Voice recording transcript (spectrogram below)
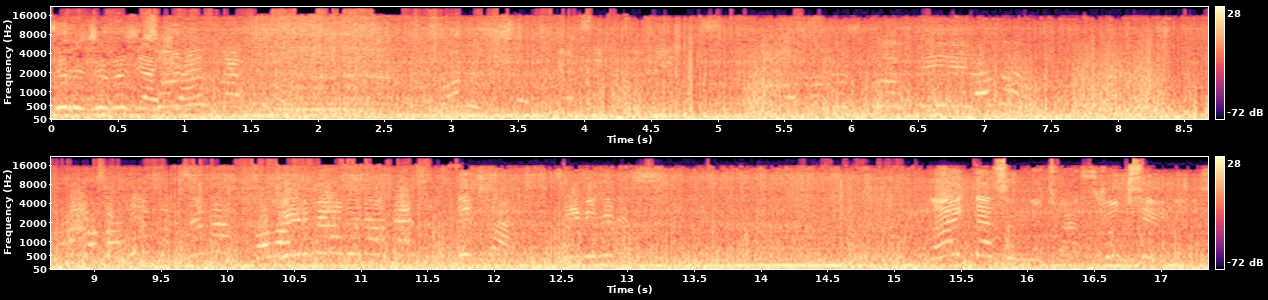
sürücümüz Yaşar. Sonra seviniriz.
